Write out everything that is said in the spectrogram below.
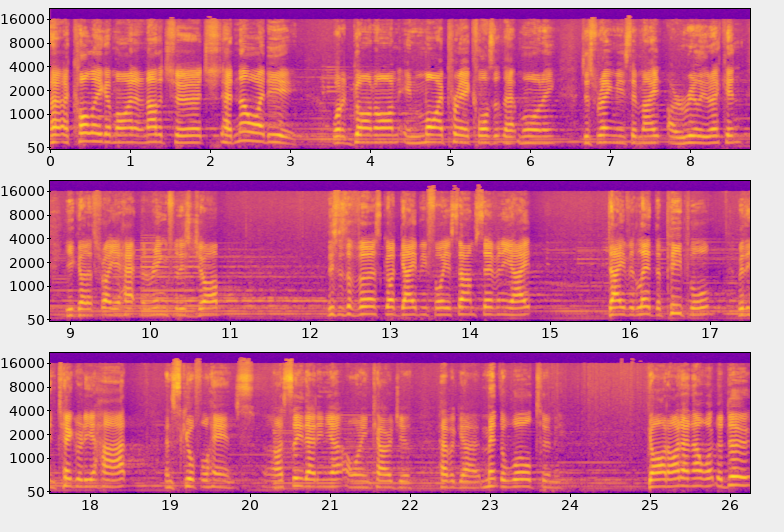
a colleague of mine at another church had no idea what had gone on in my prayer closet that morning. Just rang me and said, Mate, I really reckon you've got to throw your hat in the ring for this job. This is the verse God gave me for you Psalm 78. David led the people with integrity of heart and skillful hands. I see that in you. I want to encourage you. Have a go. It meant the world to me. God, I don't know what to do,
